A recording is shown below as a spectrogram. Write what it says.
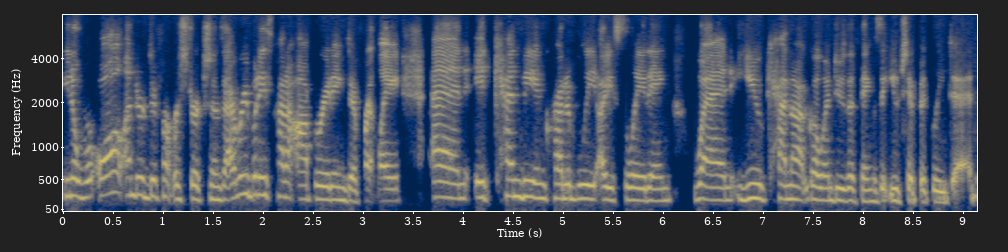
you know, we're all under different restrictions. Everybody's kind of operating differently. And it can be incredibly isolating when you cannot go and do the things that you typically did.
